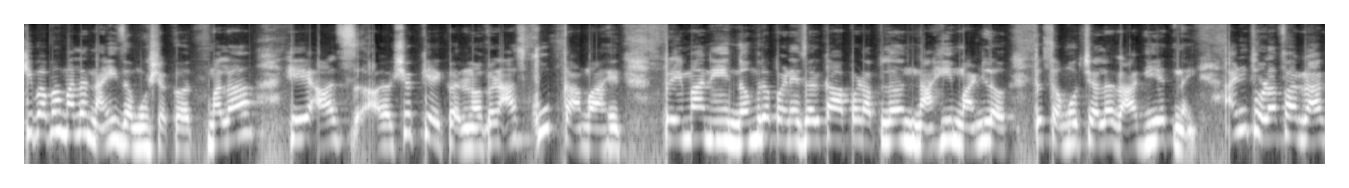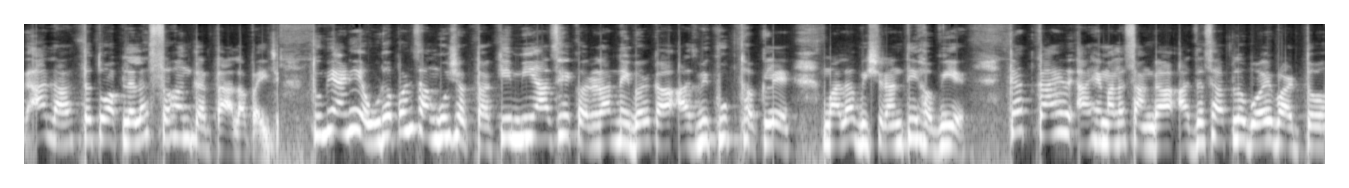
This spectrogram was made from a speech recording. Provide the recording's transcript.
की बाबा मला नाही जमू शकत. मला हे आज अशक्य आहे करणं कारण आज खूप कामं आहेत. प्रेमाने नम्रपणे जर का आपण आपलं नाही मांडलं तर समोरच्याला राग येत नाही. आणि थोडाफार राग आला तर तो आपल्याला सहन करता आला पाहिजे. तुम्ही आणि एवढं पण सांगू शकता की मी आज हे करणार नाही बरं का? आज मी खूप थकले. मला विश्रांती हवी आहे. त्यात काय आहे मला सांगा? आज जसं आपलं वय वाढतं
